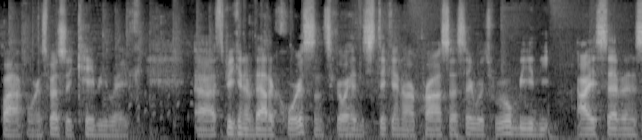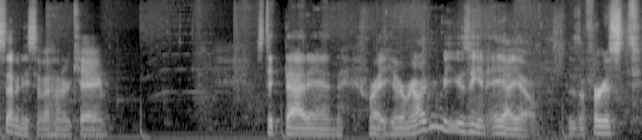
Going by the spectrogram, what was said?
platform, especially Kaby Lake. Uh, speaking of that, of course, let's go ahead and stick in our processor, which will be the i7 7700K stick that in right here. We are going to be using an AIO. This is the first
